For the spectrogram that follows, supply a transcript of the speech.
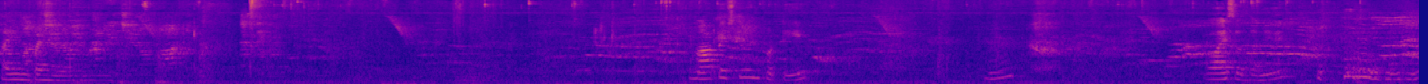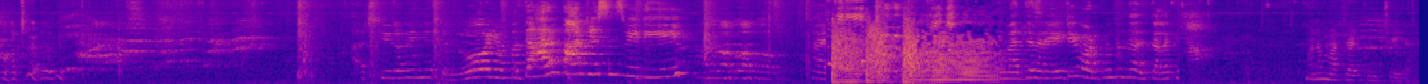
పైన పైన వాపేసిన పొట్టి వాయిస్ వద్దని ఏం చేస్తాను ఓ అమ్మ దారం పాటు చేస్తుంది స్వీటీ ఈ మధ్య వెరైటీ పడుకుంటుంది అది తలకి మనం మాట్లాడుకుని చేయాలి.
